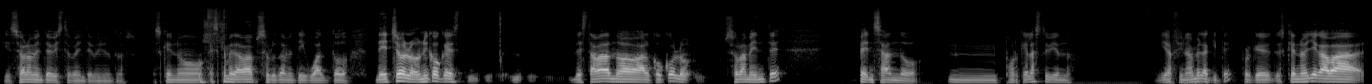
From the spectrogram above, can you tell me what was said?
Que solamente he visto 20 minutos. Es que no, es que me daba absolutamente igual todo. De hecho, lo único que le estaba dando al coco solamente pensando, mm, ¿por qué la estoy viendo? Y al final me la quité, porque es que no llegaba,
